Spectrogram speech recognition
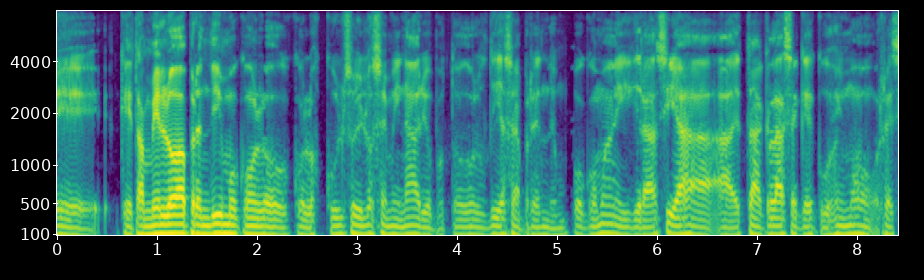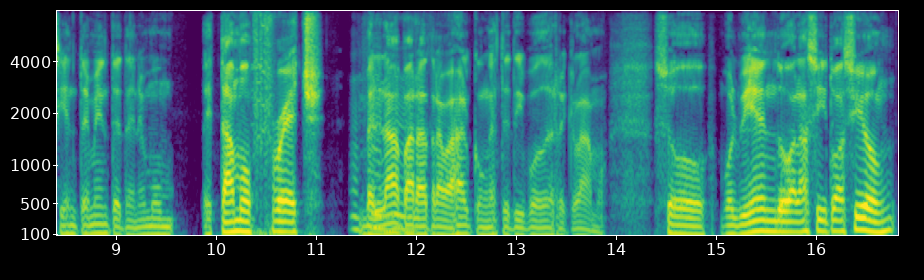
eh, que también lo aprendimos con, lo- con los cursos y los seminarios, pues todos los días se aprende un poco más y gracias a, a esta clase que cogimos recientemente tenemos, estamos fresh ¿verdad? Para trabajar con este tipo de reclamos. So, volviendo a la situación,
